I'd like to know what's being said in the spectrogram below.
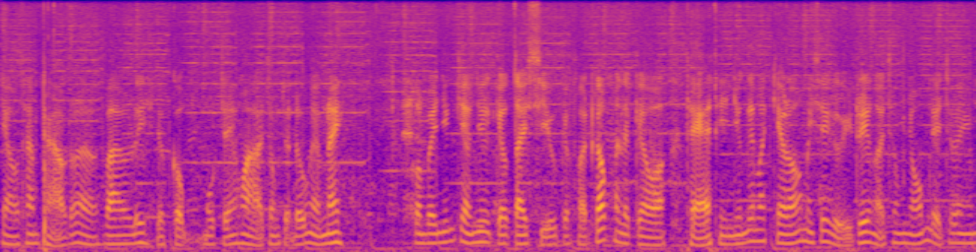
kèo tham khảo đó là Valladolid được cộng một trái hòa ở trong trận đấu ngày hôm nay còn về những kèo như kèo tài xỉu, kèo phạt góc hay là kèo ờ, thẻ thì những cái mắc kèo đó mình sẽ gửi riêng ở trong nhóm để cho anh em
